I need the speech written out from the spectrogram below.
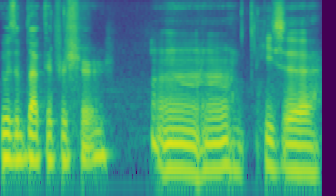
He was abducted for sure. Mm-hmm. He's a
